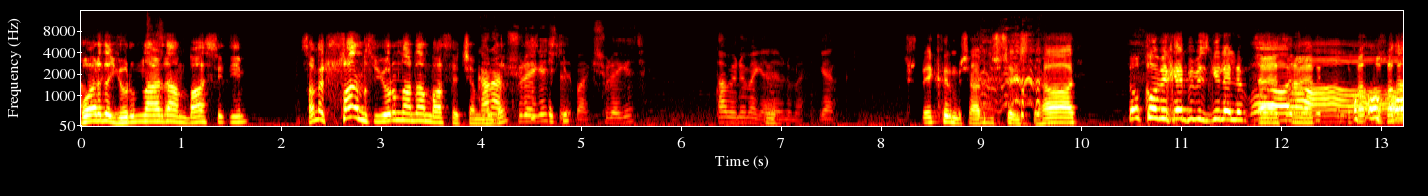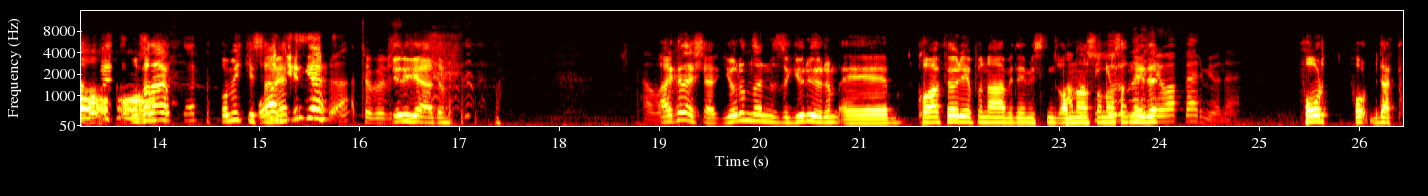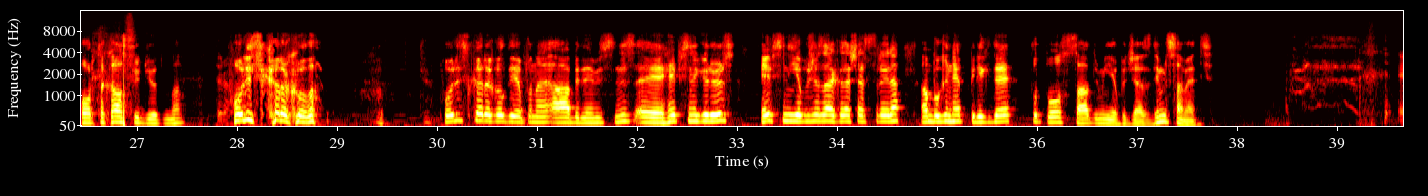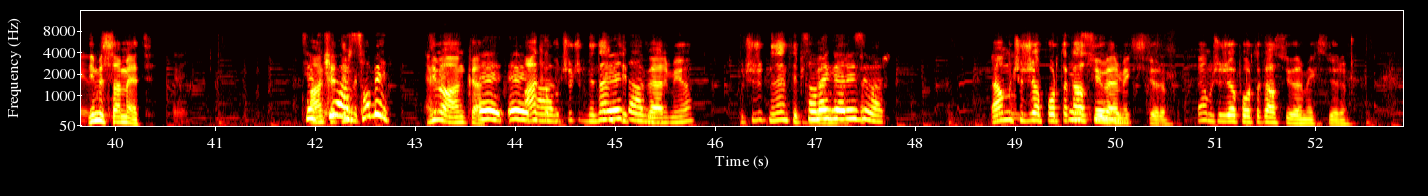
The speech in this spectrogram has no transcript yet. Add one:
bu arada yorumlardan bahsedeyim. Samet susar mısın? Yorumlardan bahsedeceğim Kaan burada. abi şuraya geç de bak şuraya geç. Tam önüme gel Hı. önüme gel. Şurayı kırmış abi düşeceksin işte. Ha. Çok komik hepimiz gülelim. Evet, Aa, evet. Aa, O kadar o kadar komik ki Samet. geri gel. Tövbe Geri geldim. Tamam. Arkadaşlar yorumlarınızı görüyorum. Ee, kuaför yapın abi demişsiniz. Ondan Ama sonra sonra neydi? cevap vermiyor ne? Port, port bir dakika portakal suyu diyordum lan. Dur. Polis karakolu. Polis karakolu yapın abi demişsiniz. Ee, hepsini görüyoruz. Hepsini yapacağız arkadaşlar sırayla. Ama bugün hep birlikte futbol stadyumu yapacağız. Değil mi Samet? Evet. Değil mi Samet? Tepki Anka var değil mi? Samet. Değil mi Anka? Evet evet Anka abi. bu çocuk neden Evet tepki abi. vermiyor? Bu çocuk neden tepki Sana vermiyor? garezi var. Ben bu çocuğa portakal Seni suyu sevmiyorum. vermek istiyorum. Ben bu çocuğa portakal suyu vermek istiyorum.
